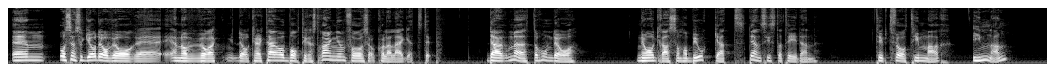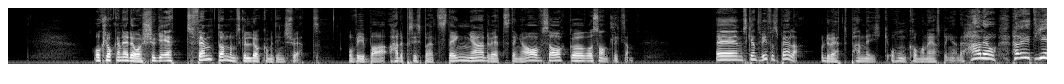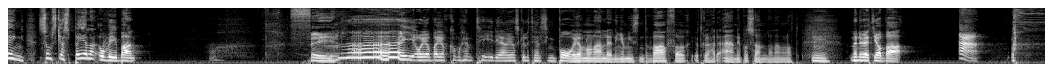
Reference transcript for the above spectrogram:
Ehm, och sen så går då vår, eh, en av våra då, karaktärer bort till restaurangen för att så kolla läget, typ. Där möter hon då några som har bokat den sista tiden, typ två timmar innan. Och klockan är då 21.15, de skulle då kommit in 21. Och vi bara hade precis börjat stänga, du vet, stänga av saker och sånt liksom. Ehm, ska inte vi få spela? Och du vet, panik, och hon kommer nerspringande. Hallå, här är ett gäng som ska spela! Och vi bara, Fy. nej! Och jag bara, jag kommer hem tidigare, jag skulle till Helsingborg av någon anledning, jag minns inte varför. Jag tror jag hade Annie på söndagen eller något. Mm. Men du vet, jag bara, ah!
